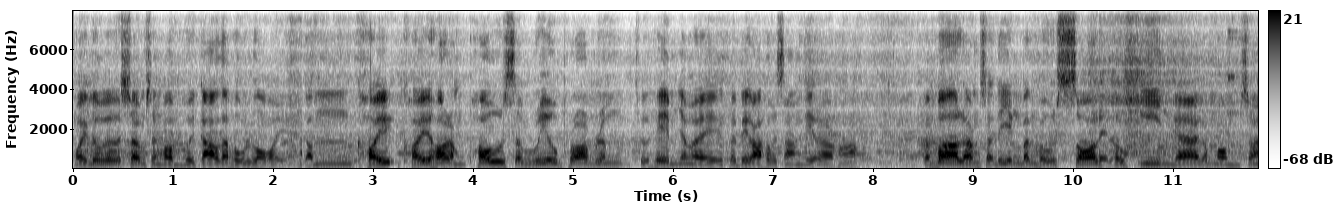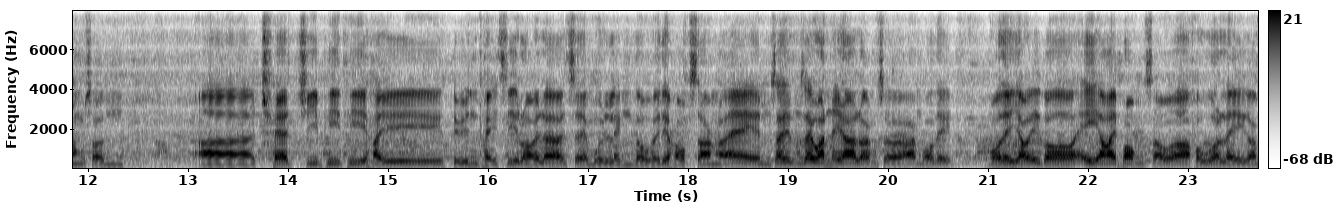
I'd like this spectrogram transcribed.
我亦都相信我唔會教得好耐。咁佢佢可能 pose a real problem to him，因為佢比較後生啲啦嚇。咁不過兩 Sir 啲英文好 solid 好堅嘅，咁我唔相信。誒 ChatGPT 喺短期之內咧，即係會令到佢啲學生啦，誒唔使唔使揾你啦，梁 Sir 啊，我哋我哋有呢個 AI 幫手啊，好過你咁。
